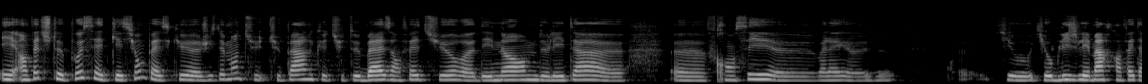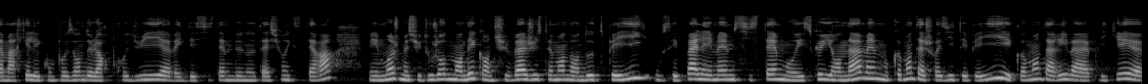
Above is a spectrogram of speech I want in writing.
Et en fait, je te pose cette question parce que justement, tu, tu parles que tu te bases en fait sur des normes de l'État français, voilà qui, qui obligent les marques en fait à marquer les composantes de leurs produits avec des systèmes de notation, etc. Mais moi, je me suis toujours demandé quand tu vas justement dans d'autres pays où c'est pas les mêmes systèmes, ou est-ce qu'il y en a même, comment tu as choisi tes pays et comment tu arrives à appliquer euh,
